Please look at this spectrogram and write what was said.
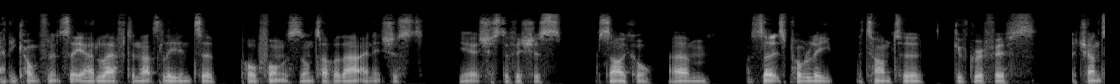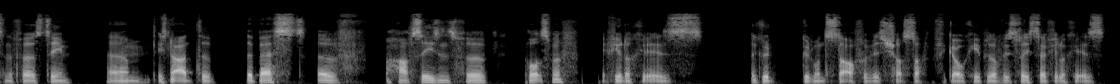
any confidence that he had left, and that's leading to poor performances on top of that. And it's just, yeah, it's just a vicious cycle. Um, so it's probably the time to give Griffiths a chance in the first team. Um, he's not had the, the best of half seasons for Portsmouth. If you look at his a good good one to start off with is shot stop for goalkeepers, obviously. So if you look at his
